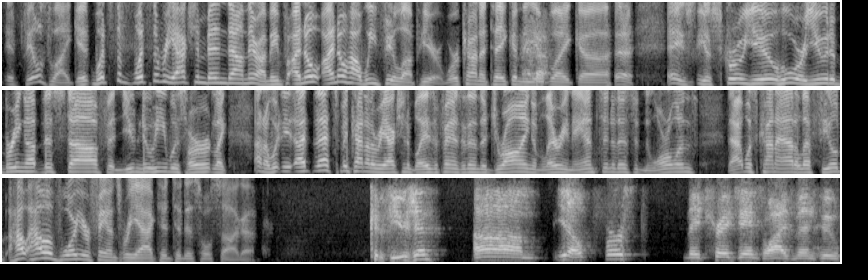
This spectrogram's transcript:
It feels like it. What's the what's the reaction been down there? I mean, I know I know how we feel up here. We're kind of taking the like, uh, hey, you screw you. Who are you to bring up this stuff? And you knew he was hurt. Like I don't know. what- That's been kind of the reaction of Blazer fans. And then the drawing of Larry Nance into this in New Orleans, that was kind of out of left field. How how have Warrior fans reacted to this whole saga? confusion. Um, you know, first they trade James Wiseman, who,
